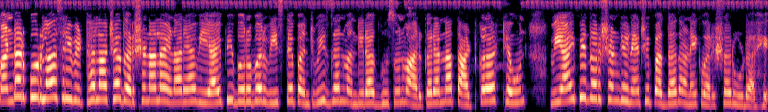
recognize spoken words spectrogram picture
पंढरपूरला श्री विठ्ठलाच्या दर्शनाला येणाऱ्या व्ही आय पी बरोबर वीस ते पंचवीस जण मंदिरात घुसून वारकऱ्यांना ताटकळत ठेवून व्ही आय पी दर्शन घेण्याची पद्धत अनेक वर्ष रूढ आहे.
